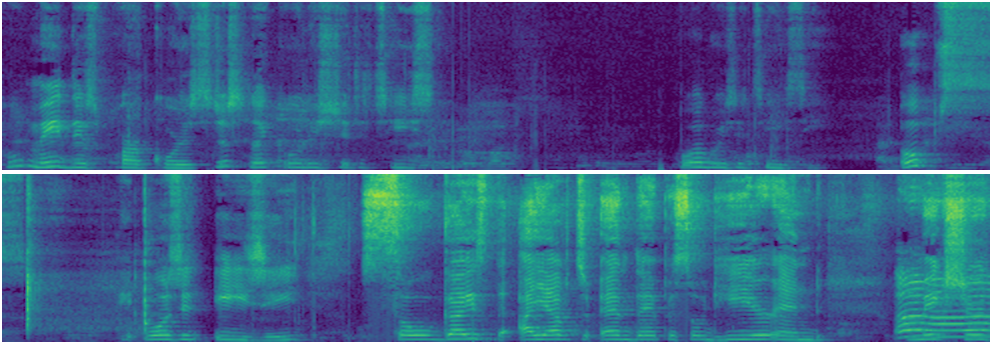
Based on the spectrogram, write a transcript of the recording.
Who made this parkour? It's just like holy shit, it's easy. Who agrees it's easy? Oops, it wasn't easy. So, guys, I have to end the episode here and make sure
